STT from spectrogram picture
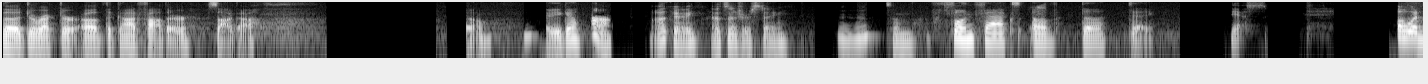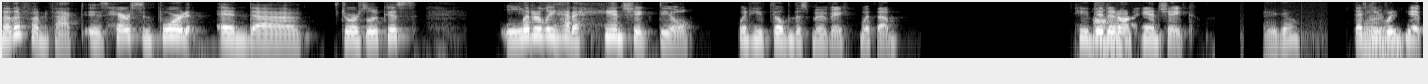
the director of the Godfather saga. So there you go. Okay, that's interesting. Mm-hmm. Some fun facts of the day. Yes. Oh, another fun fact is Harrison Ford and uh, George Lucas literally had a handshake deal when he filmed this movie with them. He did it on a handshake There you go. that he would get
